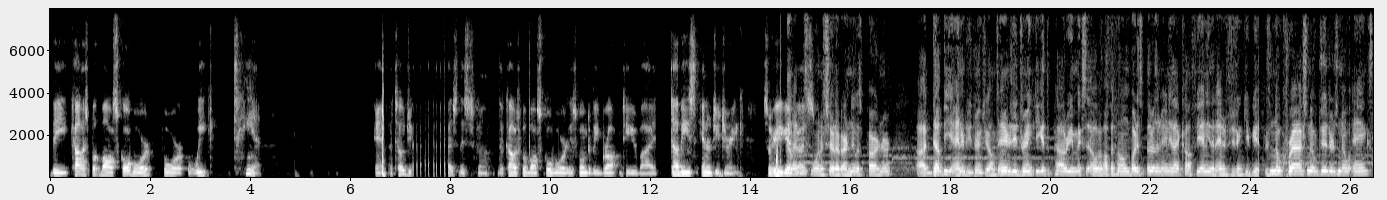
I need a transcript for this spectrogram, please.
the college football scoreboard for week 10. And I told you guys, this is going the college football scoreboard is going to be brought to you by Dubby's Energy Drink. So here you go, and I guys. just want to shout out our newest partner, uh, Dubby Energy Drinks. You know, energy drink. You get the powder, you mix it up at home, but it's better than any of that coffee, any of that energy drink you get. There's no crash, no jitters, no angst.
